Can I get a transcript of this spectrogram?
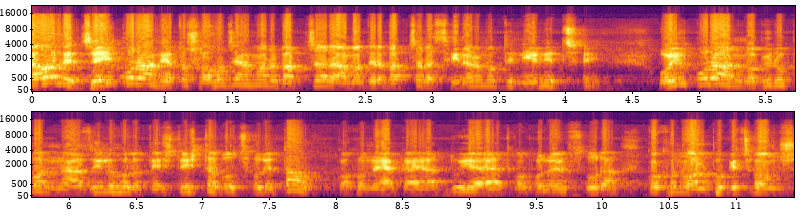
তাহলে যেই কোরআন এত সহজে আমার বাচ্চারা, আমাদের বাচ্চারা সিনার মধ্যে নিয়ে নিচ্ছে ওই কোরআন নবীর উপর নাজিল হলো তেত্রিশটা বছরে, তাও কখনো এক আয়াত, দুই আয়াত, কখনো এক সুরা, কখনো অল্প কিছু অংশ।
